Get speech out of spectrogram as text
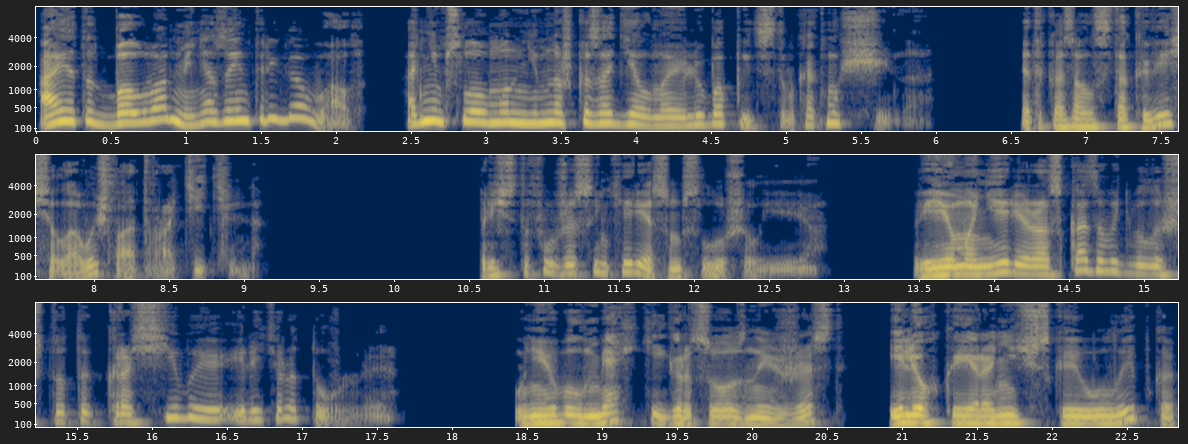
А этот болван меня заинтриговал. Одним словом, он немножко задел мое любопытство, как мужчина. Это казалось так весело, а вышло отвратительно. Пристав уже с интересом слушал ее. В ее манере рассказывать было что-то красивое и литературное. У нее был мягкий грациозный жест и легкая ироническая улыбка,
